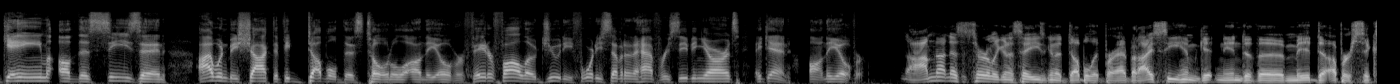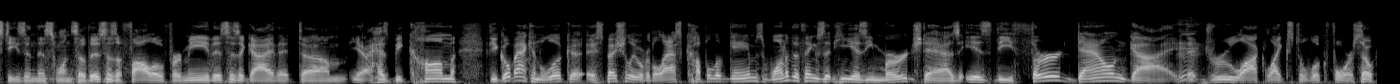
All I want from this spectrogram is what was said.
game of the season. I wouldn't be shocked if he doubled this total on the over. Fader follow Jeudy, 47 and a half receiving yards, again on the over. I'm not necessarily going to say he's going to double it, Brad, but I see him getting into the mid to upper 60s in this one. So this is a follow for me. This is a guy that um, you know has become. If you go back and look, uh, especially over the last couple of games, one of the things that he has emerged as is the third down guy mm. that Drew Lock likes to look for. So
